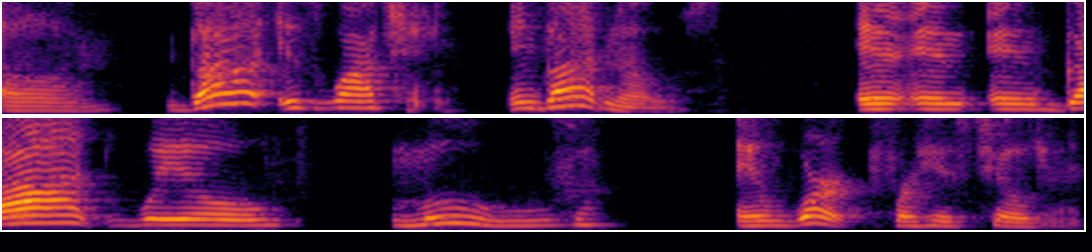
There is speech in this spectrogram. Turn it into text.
um god is watching and god knows and and and god will move and work for his children.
